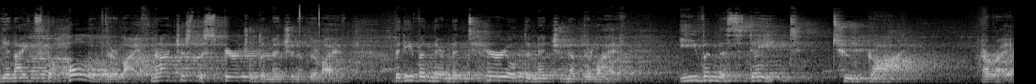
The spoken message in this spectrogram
unites the whole of their life, not just the spiritual dimension of their life, but even their material dimension of their life, even the state to God. All right.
